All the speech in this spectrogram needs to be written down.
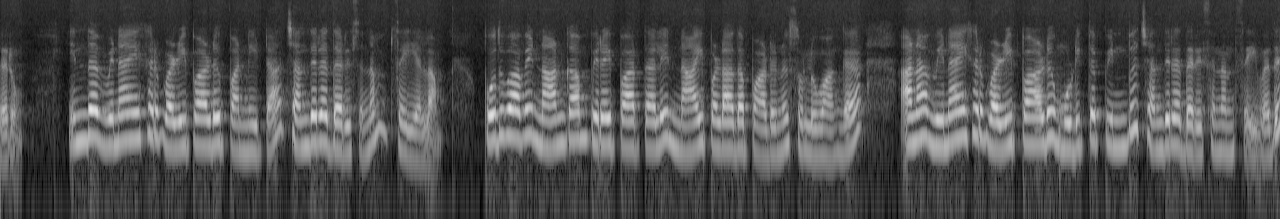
தரும். இந்த விநாயகர் வழிபாடு பண்ணிட்டா சந்திர தரிசனம் செய்யலாம். பொதுவாகவே நான்காம் பிறை பார்த்தாலே நாய் படாத பாடுன்னு சொல்லுவாங்க. ஆனால் விநாயகர் வழிபாடு முடித்த பின்பு சந்திர தரிசனம் செய்வது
